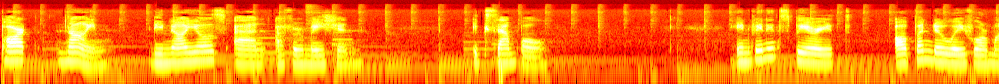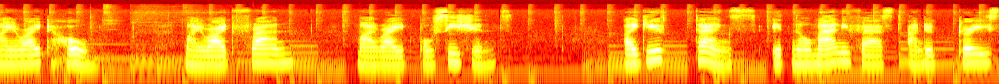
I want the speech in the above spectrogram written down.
Part 9 Denials and Affirmation Example Infinite Spirit, open the way for my right home, my right friend, my right positions. I give thanks it now manifest under grace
